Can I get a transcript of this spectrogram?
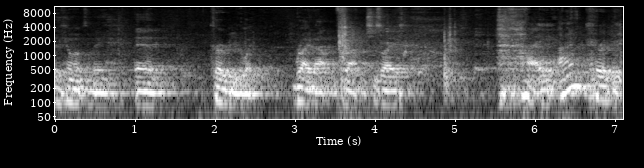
they come up to me and Kirby like right out in front. She's like, "Hi, I'm Kirby."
